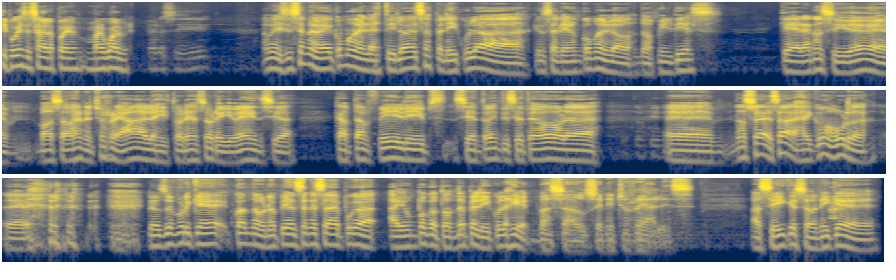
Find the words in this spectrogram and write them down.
tipo que se sabe, pues, Mark Wahlberg. Pero sí. A mí sí se me ve como el estilo de esas películas que salieron como en los 2010, que eran así de basados en hechos reales, historias de sobrevivencia. Captain Phillips, 127 horas. eh, no sé, ¿sabes? Hay como burda. Eh, no sé por qué cuando uno piensa en esa época hay un pocotón de películas y basados en hechos reales. Así que son y que...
